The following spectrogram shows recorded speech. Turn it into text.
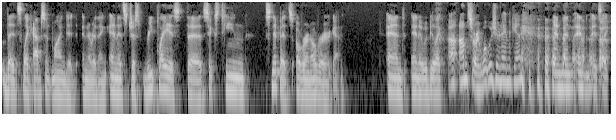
that's like absent-minded and everything, and it's just replays the 16 snippets over and over again and and it would be like, uh, I'm sorry, what was your name again? and then and it's like,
